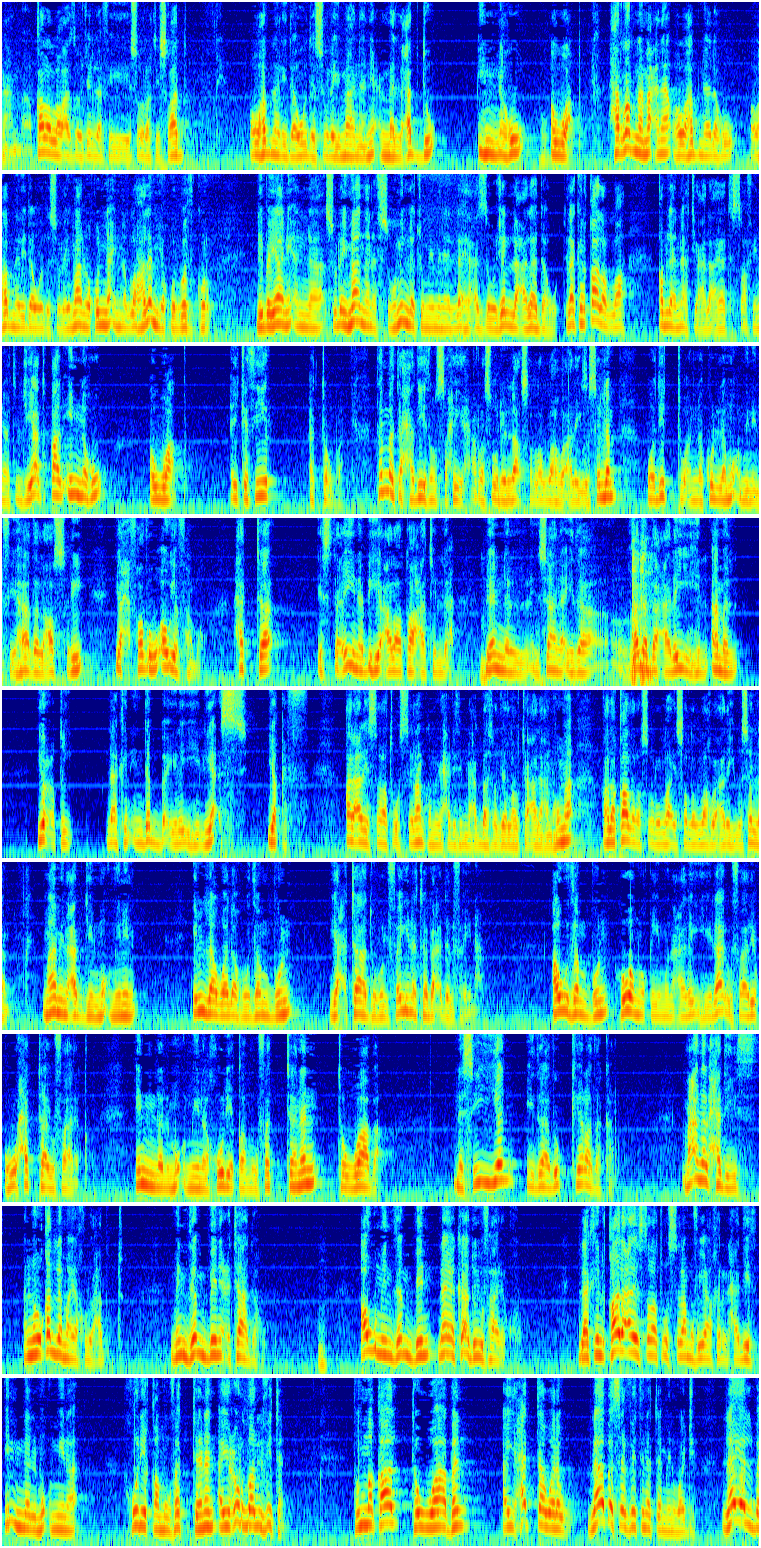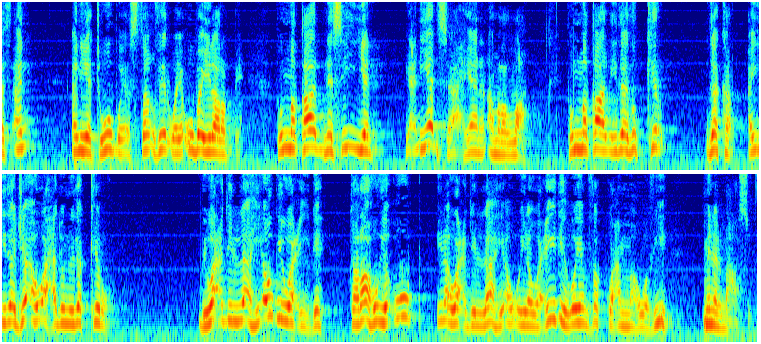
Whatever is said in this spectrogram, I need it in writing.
نعم. قال الله عز وجل في سورة صاد ووهبنا لداود سليمان نعم العبد إنه أواب. حررنا معنى ووهبنا له ووهبنا لداود سليمان وقلنا إن الله لم يقل واذكر لبيان أن سليمان نفسه منة من الله عز وجل على داود. لكن قال الله قبل أن نأتي على آيات الصافنات الجياد قال إنه أواب أي كثير التوبة. ثمة حديث صحيح عن رسول الله صلى الله عليه وسلم وددت أن كل مؤمن في هذا العصر يحفظه أو يفهمه حتى يستعين به على طاعة الله. لأن الإنسان إذا غلب عليه الأمل يعطي لكن إن دب إليه اليأس يقف. قال عليه الصلاة والسلام كما في حديث ابن عباس رضي الله تعالى عنهما قال قال رسول الله صلى الله عليه وسلم ما من عبد مؤمن إلا وله ذنب يعتاده الفينة بعد الفينة أو ذنب هو مقيم عليه لا يفارقه حتى يفارق. إن المؤمن خلق مفتنا توابا نسيا إذا ذكر ذكر. معنى الحديث أنه قلما يخلو عبد من ذنب اعتاده أو من ذنب لا يكاد يفارقه. لكن قال عليه الصلاة والسلام في آخر الحديث إن المؤمن خلق مفتنا أي عرضة للفتن. ثم قال توابا أي حتى ولو لابس الفتنة من وجه لا يلبث أن أن يتوب ويستغفر ويؤوب إلى ربه. ثم قال نسيا يعني ينسى أحيانا أمر الله. ثم قال إذا ذكر ذكر أي إذا جاءه أحد يذكره بوعد الله أو بوعيده تراه يؤوب إلى وعد الله أو إلى وعيده وينفك عما هو فيه من المعاصي.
